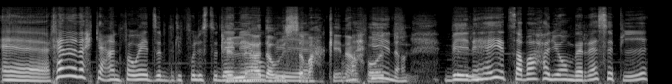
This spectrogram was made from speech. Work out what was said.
آه خلينا نحكي عن فوائد زبدة الفول السوداني كل هذا ولسه ما حكينا عن. فوائد. بنهاية صباح اليوم بال recipe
